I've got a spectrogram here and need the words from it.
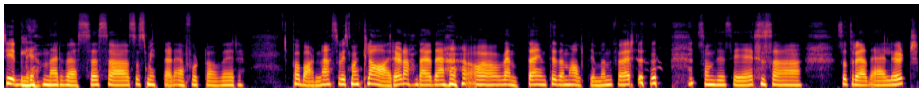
tydelig nervøse, så, så, smitter det fort over på barnet. Så hvis man klarer, da, det er jo det, å vente inntil den halvtimen før, som de sier, så, så tror jeg det er lurt.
